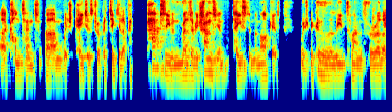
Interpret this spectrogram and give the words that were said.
uh, content um, which caters to a particular, perhaps even relatively transient taste in the market, which because of the lead times for other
